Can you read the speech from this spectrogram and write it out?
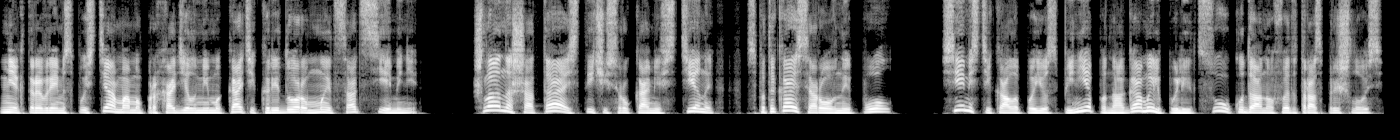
Некоторое время спустя мама проходила мимо Кати коридором мыться от семени. Шла она, шатаясь, тычась руками в стены, спотыкаясь о ровный пол. Семя стекало по ее спине, по ногам или по лицу, куда оно в этот раз пришлось.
